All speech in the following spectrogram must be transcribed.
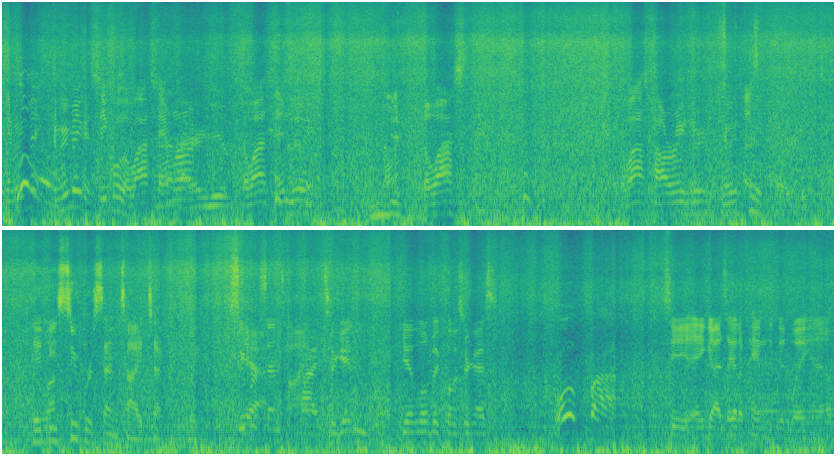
Can we, make, can we make a sequel to Last Samurai? The Last Ninja? the last The Last Power Ranger? Can we- It'd be Super Sentai technically. Super Yeah. Sentai. All right, so getting get a little bit closer, guys. Opa! See, hey guys, I gotta paint it the good way, you know?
